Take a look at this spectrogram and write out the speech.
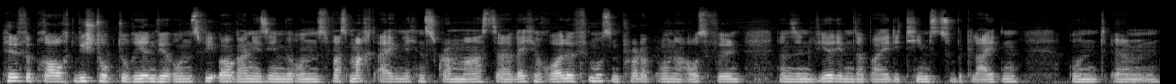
Hilfe braucht, wie strukturieren wir uns, wie organisieren wir uns, was macht eigentlich ein Scrum Master, welche Rolle muss ein Product Owner ausfüllen, dann sind wir eben dabei, die Teams zu begleiten und ähm,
